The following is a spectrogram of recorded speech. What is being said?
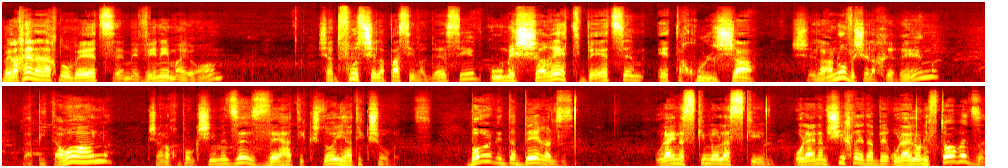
ולכן אנחנו בעצם מבינים היום שהדפוס של הפסיב אגרסיב הוא משרת בעצם את החולשה שלנו ושל אחרים, והפתרון, כשאנחנו פוגשים את זה, זה התקש... זוהי התקשורת. בואו נדבר על זה. אולי נסכים לא להסכים, אולי נמשיך לדבר, אולי לא נפתור את זה,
